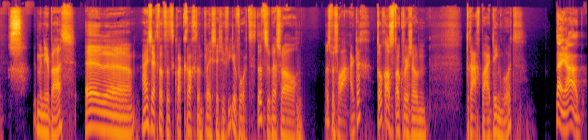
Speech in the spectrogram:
meneer Baas. En eh, hij zegt dat het qua kracht een PlayStation 4 wordt. Dat is best wel, dat is best wel aardig, toch? Als het ook weer zo'n draagbaar ding wordt. Nou ja,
